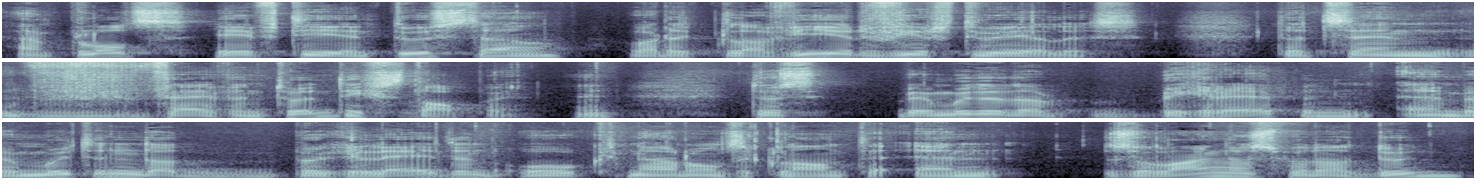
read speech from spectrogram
En plots heeft hij een toestel waar het klavier virtueel is. Dat zijn 25 stappen. Dus wij moeten dat begrijpen en we moeten dat begeleiden ook naar onze klanten. En zolang als we dat doen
